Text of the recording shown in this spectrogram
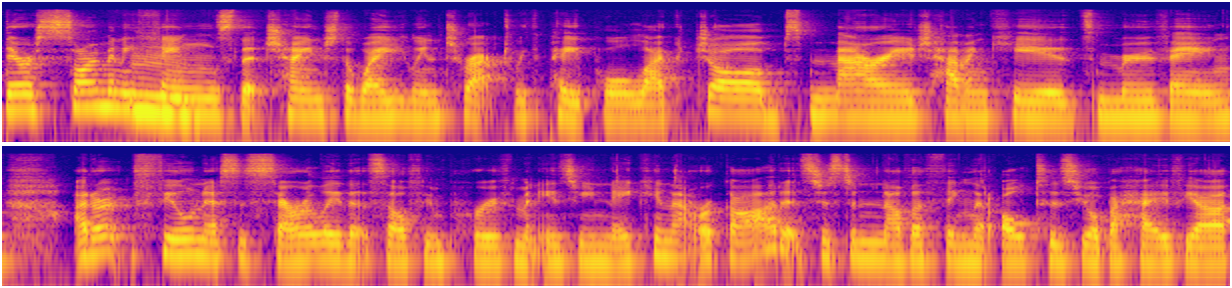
there are so many mm. things that change the way you interact with people, like jobs, marriage, having kids, moving. I don't feel necessarily that self improvement is unique in that regard. It's just another thing that alters your behavior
